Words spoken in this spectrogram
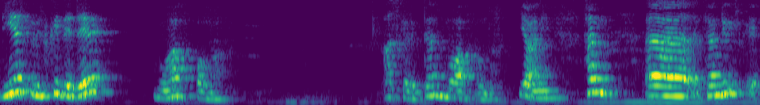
diğer ülkede de muaf olur. Askerlikten muaf olur. Yani hem e, kendi ülke,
